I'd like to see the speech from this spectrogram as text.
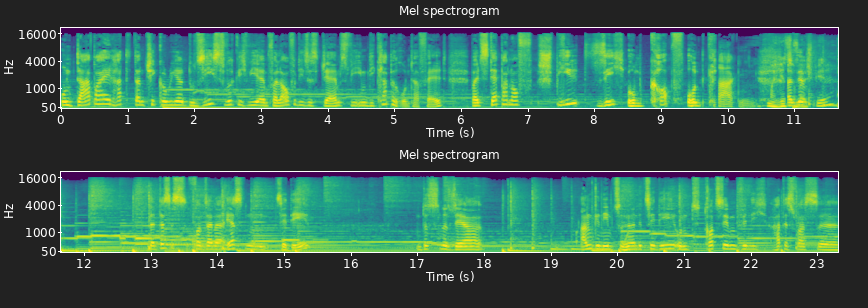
Und dabei hat dann Chick Corea, du siehst wirklich, wie er im Verlaufe dieses Jams, wie ihm die Klappe runterfällt, weil Stepanov spielt sich um Kopf und Kragen. Mal hier zum Also- Beispiel. Das ist von seiner ersten CD. Und das ist eine sehr angenehm zu hörende CD und trotzdem finde ich, hat es was, äh,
